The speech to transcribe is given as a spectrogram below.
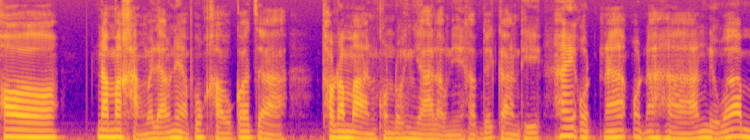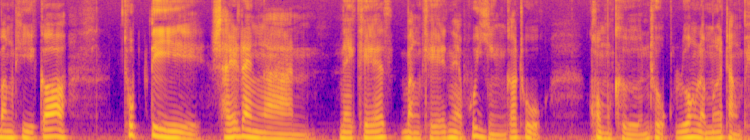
พอนำมาขังไว้แล้วเนี่ย พวกเขาก็จะทรมานคนโรฮิงญาเหล่านี้ครับ ด้วยการที่ให้อดน้ำอดอาหาร หรือว่าบางทีก็ทุบตีใช้แรงงานในเคสบางเคสเนี่ยผู้หญิงก็ถูกข่มขืนถูกล่วงละเมิดทางเพ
